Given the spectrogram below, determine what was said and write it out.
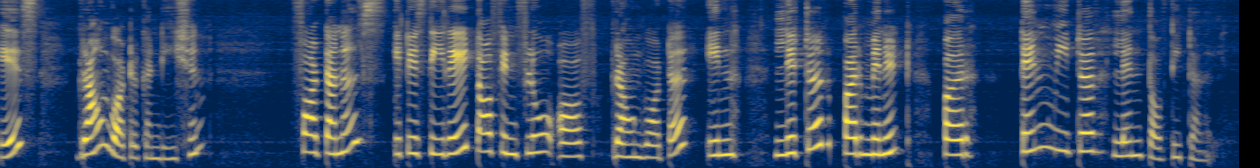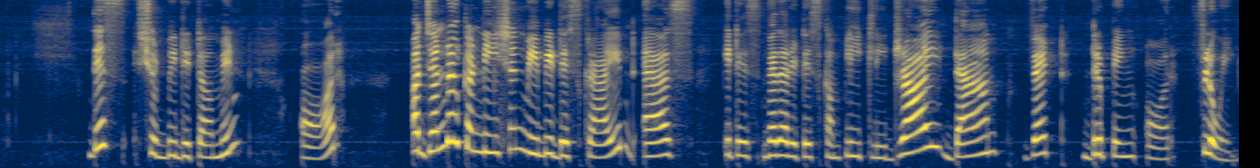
is groundwater condition. For tunnels, it is the rate of inflow of groundwater in liter per minute per 10 meter length of the tunnel. This should be determined or a general condition may be described as it is whether it is completely dry, damp, wet, dripping or flowing.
